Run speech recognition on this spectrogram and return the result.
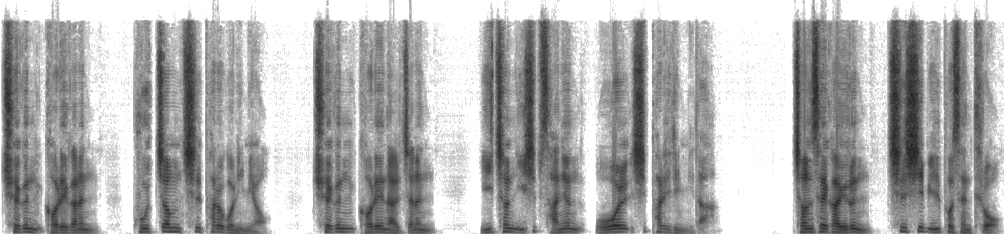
최근 거래가는 9.78억 원이며 최근 거래 날짜는 2024년 5월 18일입니다. 전세 가율은 71%로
